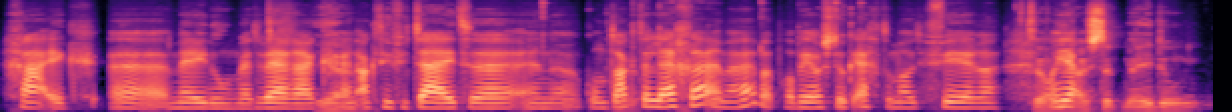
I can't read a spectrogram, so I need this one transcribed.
ga ik uh, meedoen met werk en activiteiten en uh, contacten leggen. En we, we proberen ze natuurlijk echt te motiveren. Terwijl juist het meedoen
